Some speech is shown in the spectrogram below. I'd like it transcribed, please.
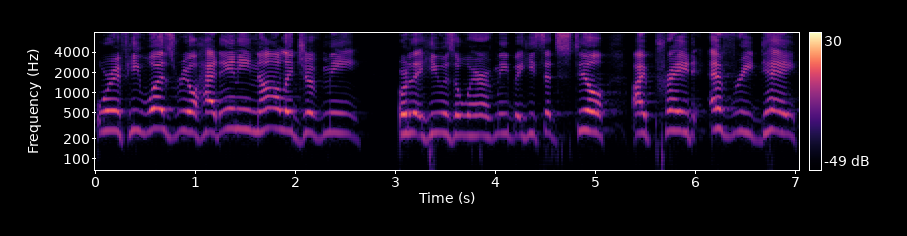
or if he was real, had any knowledge of me, or that he was aware of me. But he said, Still, I prayed every day,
